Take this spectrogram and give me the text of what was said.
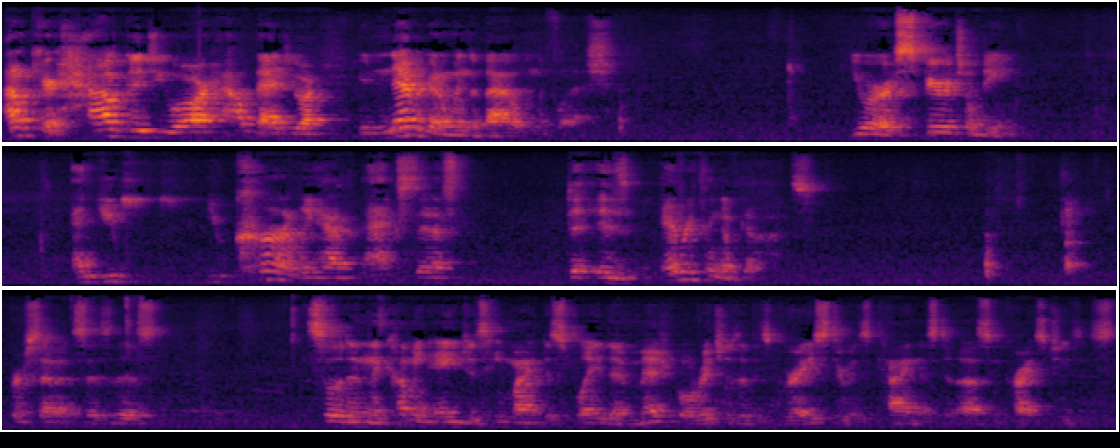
I don't care how good you are, how bad you are, you're never going to win the battle in the flesh. You are a spiritual being. And you, you currently have access that is everything of God's. Verse 7 says this so that in the coming ages he might display the immeasurable riches of his grace through his kindness to us in Christ Jesus.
